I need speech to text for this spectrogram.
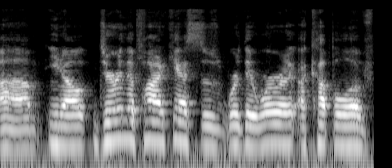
Um, you know, during the podcast, where there were a couple of,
